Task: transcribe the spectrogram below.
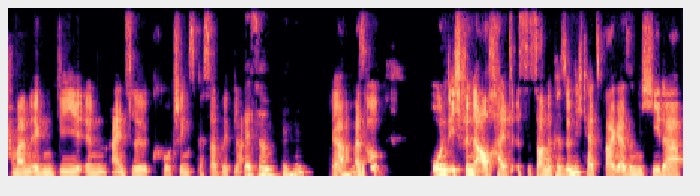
kann man irgendwie in Einzelcoachings besser begleiten. Besser. Mhm. Ja, mhm. also, und ich finde auch halt, es ist auch eine Persönlichkeitsfrage. Also nicht jeder,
